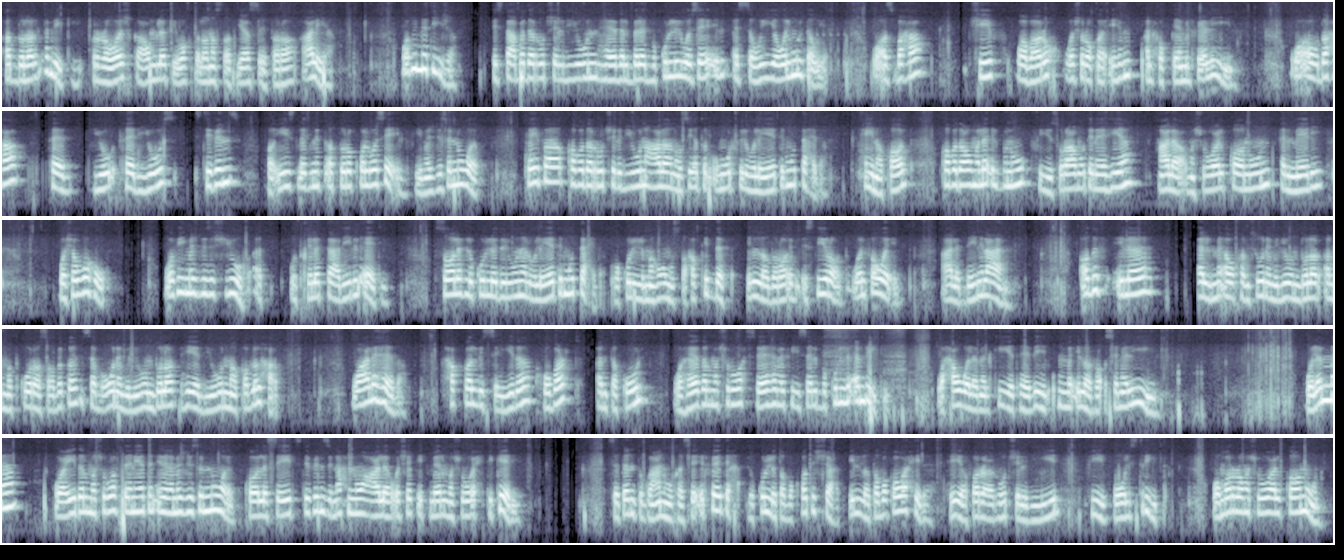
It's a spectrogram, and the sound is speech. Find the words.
الدولار الأمريكي بالرواج كعملة في وقت لا نستطيع السيطرة عليها. وبالنتيجة استعبد الروتشيلديون هذا البلد بكل الوسائل السوية والملتوية وأصبح شيف وباروخ وشركائهم الحكام الفعليين. وأوضح ثاديوس ستيفنز رئيس لجنة الطرق والوسائل في مجلس النواب كيف قبض الروتشيلديون على ناصية الأمور في الولايات المتحدة؟ حين قال قبض عملاء البنوك في سرعة متناهية على مشروع القانون المالي وشوهوه وفي مجلس الشيوخ أدخل التعديل الآتي صالح لكل ديون الولايات المتحدة وكل ما هو مستحق الدفع إلا ضرائب الاستيراد والفوائد على الدين العام. أضف إلى المائة وخمسون مليون دولار المذكورة سابقا سبعون مليون دولار هي ديون ما قبل الحرب. وعلى هذا حقا للسيدة هوبرت أن تقول وهذا المشروع ساهم في سلب كل أمريكي وحول ملكية هذه الأمة إلى الرأسماليين. ولما أعيد المشروع ثانية إلى مجلس النواب قال السيد ستيفنز نحن على وشك إكمال مشروع احتكاري. ستنتج عنه خسائر فادحة لكل طبقات الشعب إلا طبقة واحدة هي فرع الروتشيلديين في وول ستريت. ومر مشروع القانون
